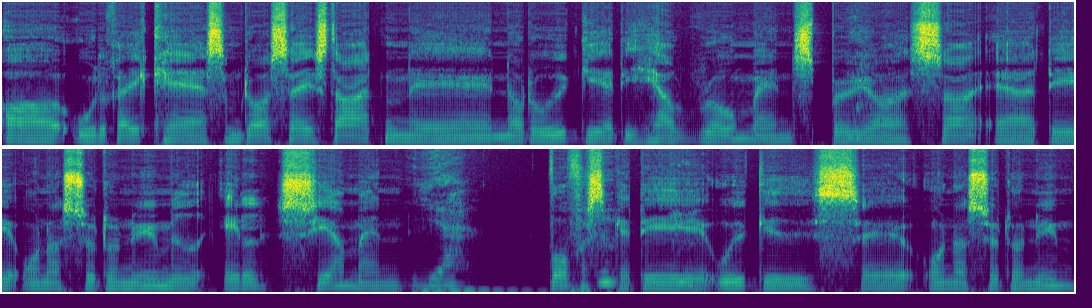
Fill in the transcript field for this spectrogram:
og Ulrika, som du også sagde i starten, øh, når du udgiver de her romance-bøger, ja. så er det under pseudonymet L. Sherman. Ja. Hvorfor skal det udgives øh, under pseudonym?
